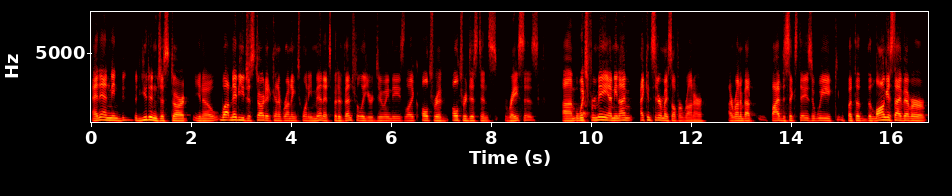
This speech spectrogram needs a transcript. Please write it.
and I mean, but you didn't just start, you know, well, maybe you just started kind of running 20 minutes, but eventually you're doing these like ultra, ultra distance races. Um, which for me, I mean, I'm, I consider myself a runner. I run about five to six days a week, but the, the longest I've ever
